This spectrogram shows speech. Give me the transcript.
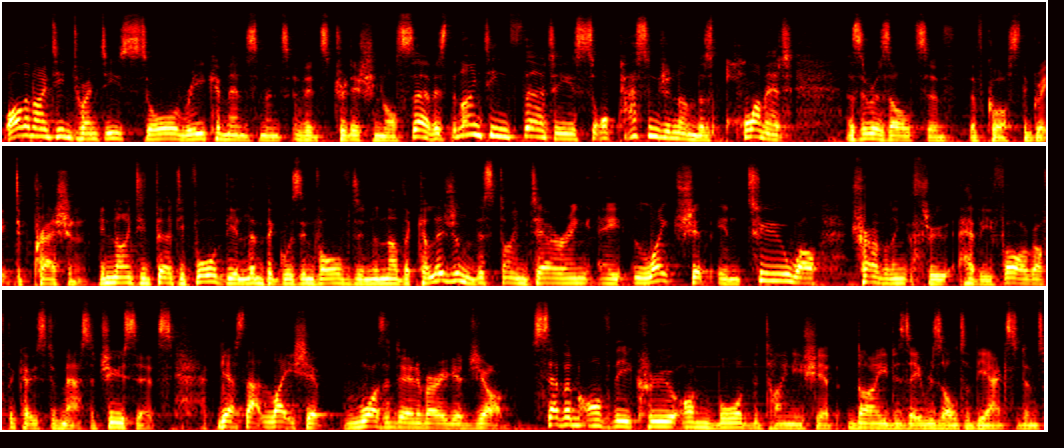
While the 1920s saw recommencement of its traditional service, the 1930s saw passenger numbers plummet as a result of, of course, the Great Depression. In 1934, the Olympic was involved in another collision, this time tearing a lightship in two while traveling through heavy fog off the coast of Massachusetts. Guess that lightship wasn't doing a very good job. Seven of the crew on board the tiny ship died as a result of the accident.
